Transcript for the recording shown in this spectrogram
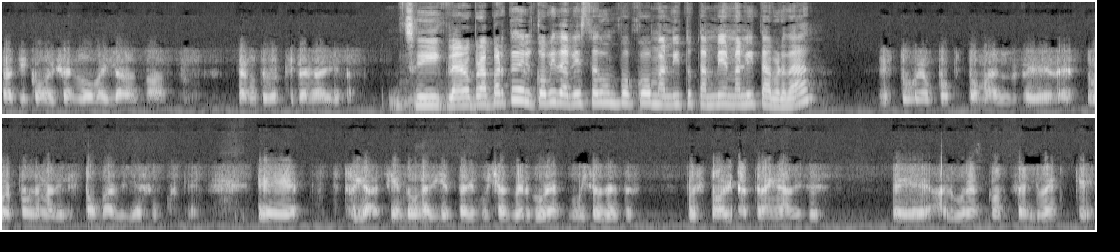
así como dicen lo bailado, ¿no? ya no te lo quita nadie. Sí, claro, pero aparte del COVID había estado un poco malito también, malita, ¿verdad? Estuve un poquito mal, tuve problemas del estómago y eso, porque eh, estoy haciendo una dieta de muchas verduras, muchas veces, pues todavía traen a veces eh, algunas cosas, alimentos que,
